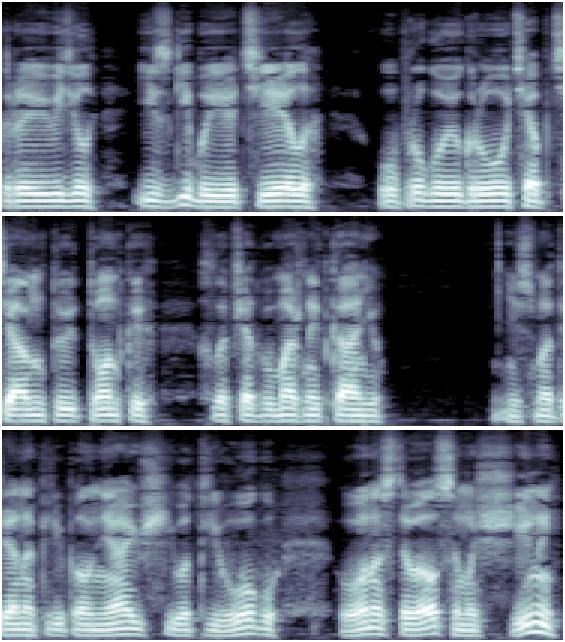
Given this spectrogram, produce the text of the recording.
Грей увидел изгибы ее тела, упругую грудь, обтянутую тонкой хлопчатобумажной тканью. Несмотря на переполняющую его тревогу, он оставался мужчиной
